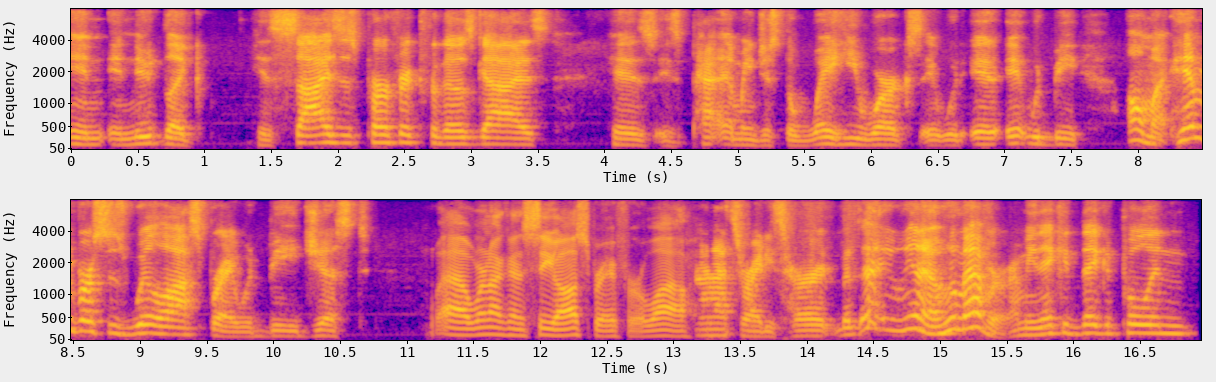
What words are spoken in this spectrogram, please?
in in new like his size is perfect for those guys. His his I mean, just the way he works, it would it, it would be oh my him versus Will Ospreay would be just Well, we're not going to see Ospreay for a while. that's right, he's hurt, but that, you know whomever. I mean, they could they could pull in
